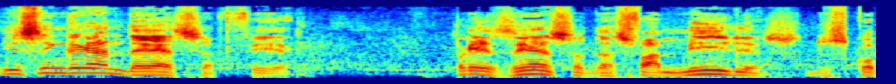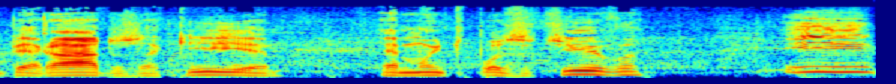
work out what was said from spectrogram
Isso engrandece a feira presença das famílias, dos cooperados aqui é, é muito positiva. E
